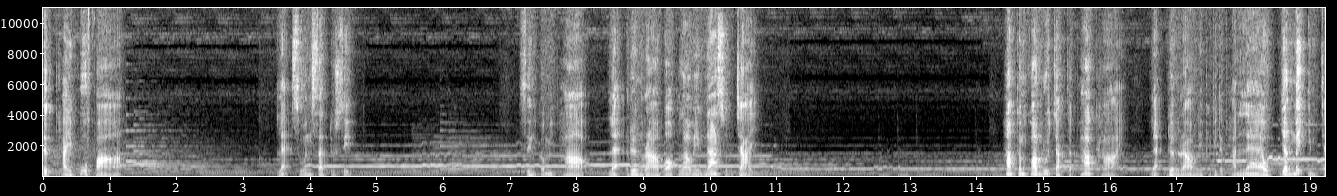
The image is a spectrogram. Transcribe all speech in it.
ตึกไทยคู่ฟ้า และสวนสัตว์ดุสิต ซึ่งก็มีภาพและเรื่องราวบอกเล่าอย่างน่าสนใจ หากทำความรู้จักจากภาพถ่าย และเรื่องราวในพิพิธภัณฑ์แล้วยังไม่อิ่มใจ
